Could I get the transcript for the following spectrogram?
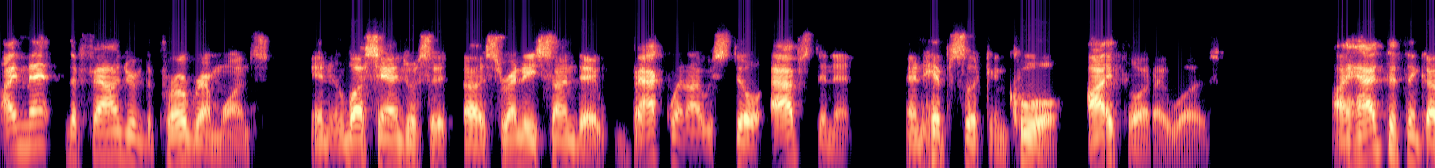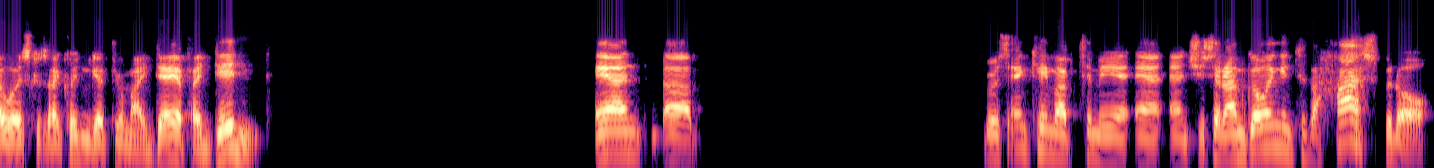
I met the founder of the program once in Los Angeles at uh, Serenity Sunday, back when I was still abstinent and hip, slick, and cool. I thought I was. I had to think I was because I couldn't get through my day if I didn't. And uh, Rozanne came up to me and, and she said, I'm going into the hospital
